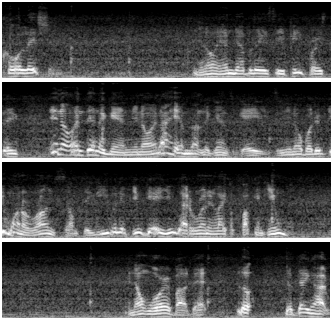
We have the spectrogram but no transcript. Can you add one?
coalition. You know, NAACP first thing you know, and then again, you know, and I have nothing against gays, you know, but if you want to run something, even if you gay, you got to run it like a fucking human. And don't worry about that. Look, the thing I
